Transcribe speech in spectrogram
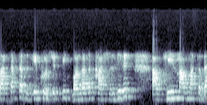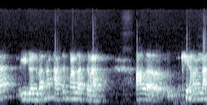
барсақ та бізге көрсетпейді балаларды қашырып жібереді ал келін алматыда үйленіп алған қазір баласы бар ал ана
